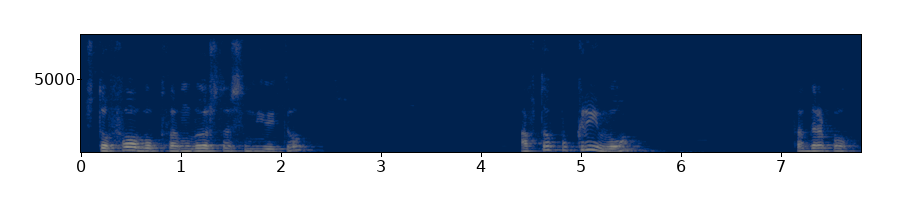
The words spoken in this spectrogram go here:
στο φόβο που θα μου δώσει το συνείδητο, αυτό που κρύβω θα ντραπώ.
